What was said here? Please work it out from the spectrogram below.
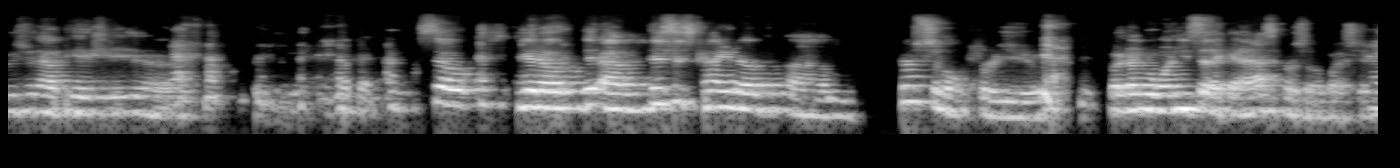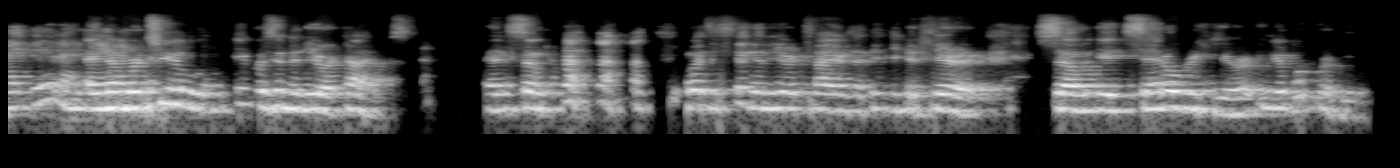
Jews without PhDs. okay. So you know, um, this is kind of um, personal for you. But number one, you said I could ask personal questions. I did. I and did. number two, it was in the New York Times. And so once it's in the New York Times, I think you could hear it. So it said over here in your book review,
